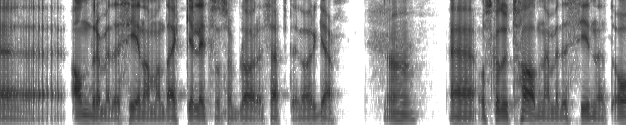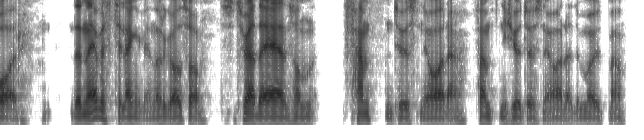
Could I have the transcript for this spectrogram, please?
eh, andre medisiner man dekker, litt sånn som blå resept i Norge. Eh, og skal du ta denne medisinen et år, den er visst tilgjengelig i Norge også, så tror jeg det er en sånn 15 000 i året, 15 000-20 000 i året du må ut med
